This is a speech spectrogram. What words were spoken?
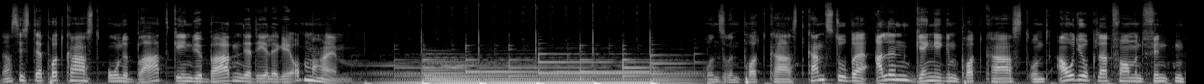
Das ist der Podcast Ohne Bad gehen wir baden der DLRG Oppenheim. Unseren Podcast kannst du bei allen gängigen Podcast- und Audioplattformen finden,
